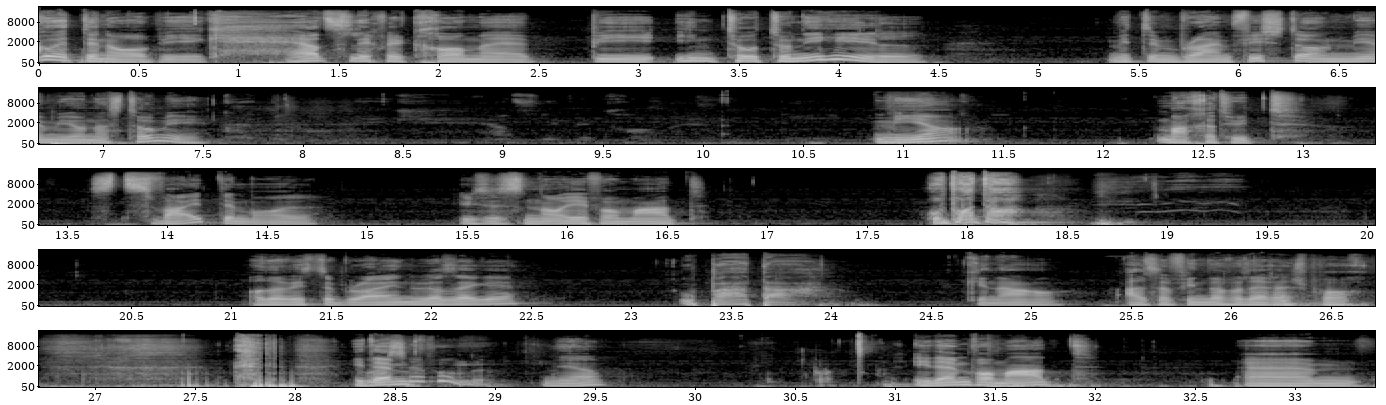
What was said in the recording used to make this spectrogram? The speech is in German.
Guten Abend, herzlich willkommen bei Into to Nihil mit dem Brian Fister und mir, Jonas Tommy. Wir machen heute das zweite Mal unser neues Format Ubada! Oder wie es der Brian würde sagen? Upada. Genau, als Erfinder von dieser Sprache. In dem, erfunden. ja. In dem Format ähm,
